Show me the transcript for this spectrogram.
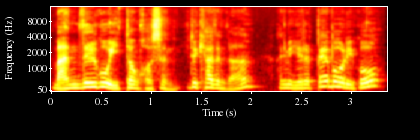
만들고 있던 것은 이렇게 하든가 아니면 얘를 빼버리고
